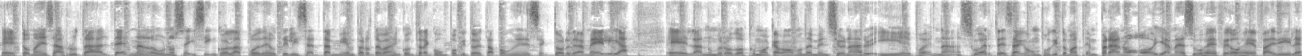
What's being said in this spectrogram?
eh, toma esas rutas alternas, la 165 la puedes utilizar también, pero te vas a encontrar con un poquito de tapón en el sector de Amelia, eh, la número 2 como acabamos de mencionar y eh, pues nada, suerte, salgan un poquito más temprano o llame a su jefe o jefa y dile,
